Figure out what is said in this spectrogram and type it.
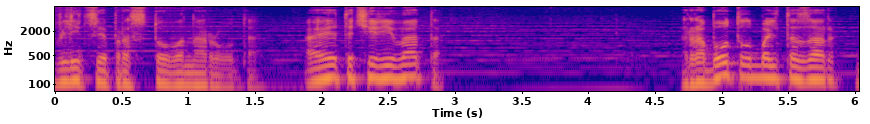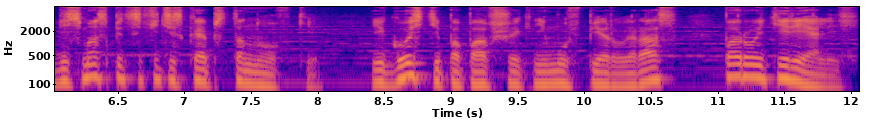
в лице простого народа. А это чревато – Работал Бальтазар в весьма специфической обстановке, и гости, попавшие к нему в первый раз, порой терялись.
